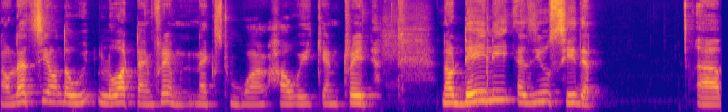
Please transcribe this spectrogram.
Now let's see on the lower time frame next how we can trade. Now daily as you see that uh,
